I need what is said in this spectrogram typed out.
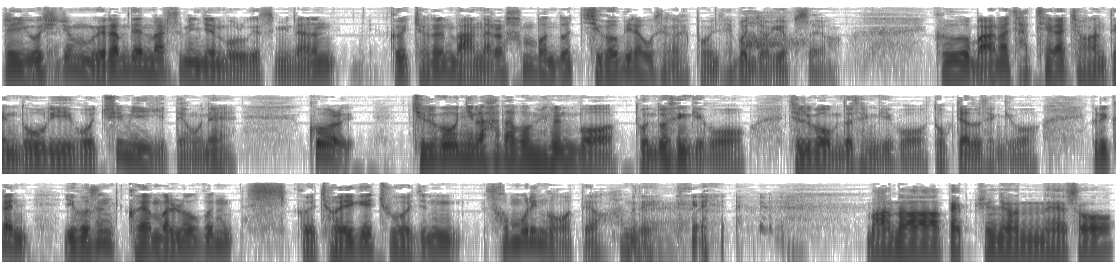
네, 이것이 좀 외람된 말씀인지는 모르겠습니다는 그 저는 만화를 한 번도 직업이라고 생각해 본 해본 적이 아. 없어요. 그 만화 자체가 저한테 놀이고 취미이기 때문에 그걸 즐거운 일을 하다 보면은 뭐 돈도 생기고 즐거움도 생기고 독자도 생기고 그러니까 이것은 그야말로 그, 그 저에게 주어진 선물인 것 같아요 하늘에. 네. 만화 100주년 해서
